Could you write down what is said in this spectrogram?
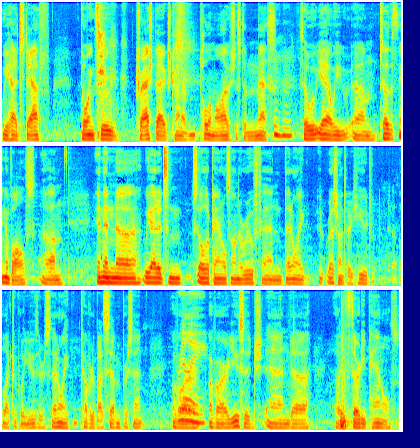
we had staff going through trash bags trying to pull them all out it was just a mess mm-hmm. so yeah we um, so the thing evolves um, and then uh, we added some solar panels on the roof, and that only restaurants are huge electrical users. That only covered about seven percent of really? our of our usage, and uh, like thirty panels.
